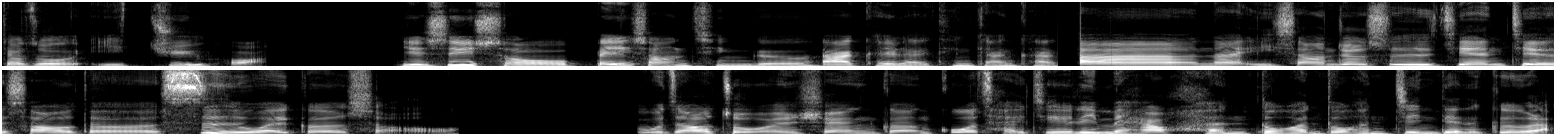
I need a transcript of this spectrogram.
叫做《一句话》，也是一首悲伤情歌，大家可以来听看看啊。那以上就是今天介绍的四位歌手。我知道卓文萱跟郭采洁里面还有很多很多很经典的歌啦。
